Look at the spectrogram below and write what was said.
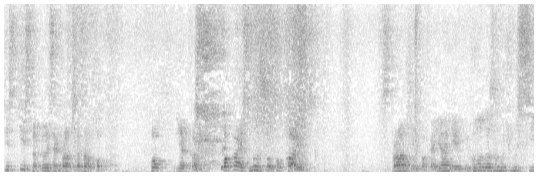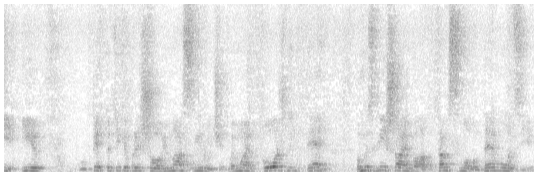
Дійс- Дійсно, колись як брат сказав, покаюсь, ну що, покаюсь. Справжнє покаяння, і воно може бути в усіх. І у тих, хто тільки прийшов, і в нас, віруючих, ми маємо кожен день, бо ми згрішаємо багато, там словом, де емоції.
